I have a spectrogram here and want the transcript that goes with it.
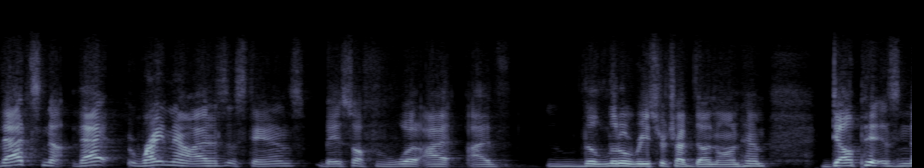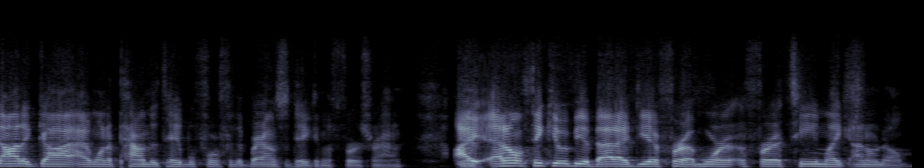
that's not that right now as it stands, based off of what I I've the little research I've done on him. Delpit is not a guy I want to pound the table for for the Browns to take in the first round. Yeah. I, I don't think it would be a bad idea for a more for a team like I don't know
